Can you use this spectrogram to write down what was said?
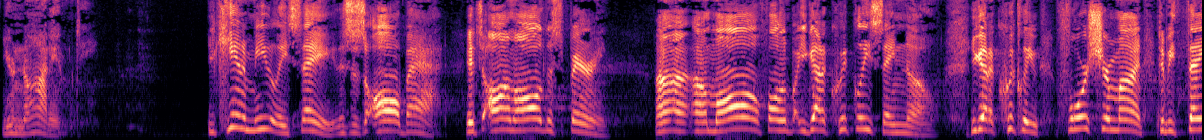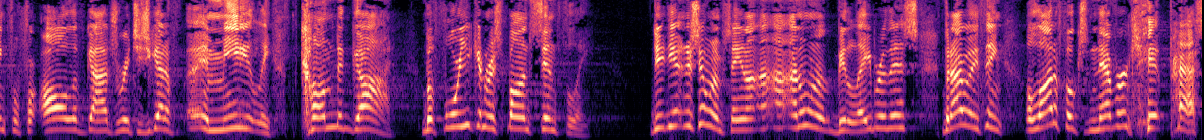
You're not empty. You can't immediately say, This is all bad. It's all, I'm all despairing. Uh, I'm all falling apart. You got to quickly say no. You got to quickly force your mind to be thankful for all of God's riches. You got to immediately come to God before you can respond sinfully. Do you understand what I'm saying? I, I don't want to belabor this, but I really think a lot of folks never get past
